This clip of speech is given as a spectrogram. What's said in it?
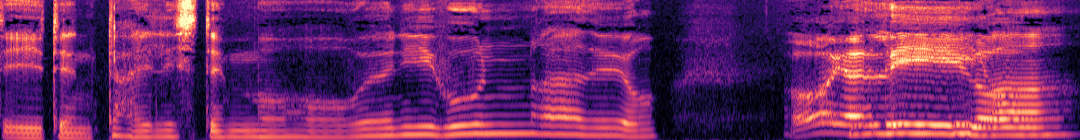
Det er den dejligste morgen i hundrede år. Og jeg lever.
